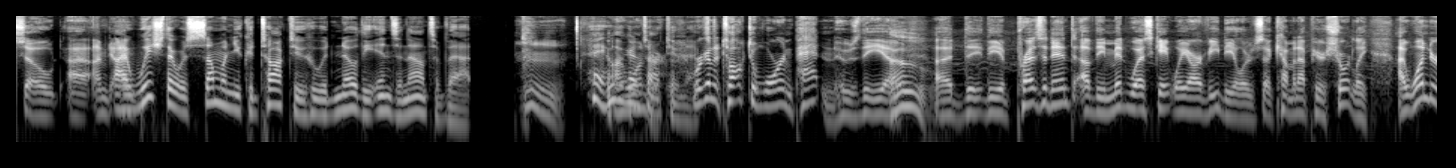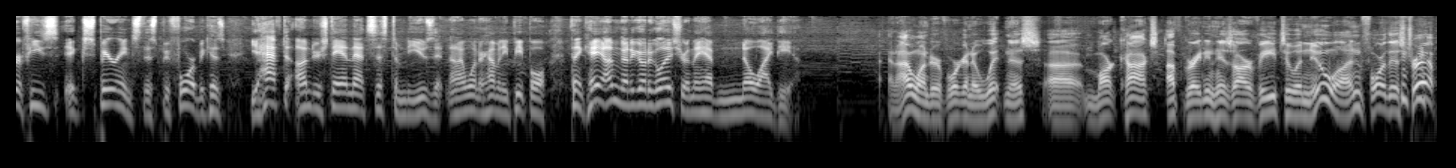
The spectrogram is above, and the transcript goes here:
So uh, I'm, I I'm wish there was someone you could talk to who would know the ins and outs of that. Hey, who are we going to talk to next? We're going to talk to Warren Patton, who's the uh, Oh. uh, the the president of the Midwest Gateway RV dealers, uh, coming up here shortly. I wonder if he's experienced this before because you have to understand that system to use it. And I wonder how many people think, "Hey, I'm going to go to Glacier," and they have no idea. And I wonder if we're going to witness uh, Mark Cox upgrading his RV to a new one for this trip.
